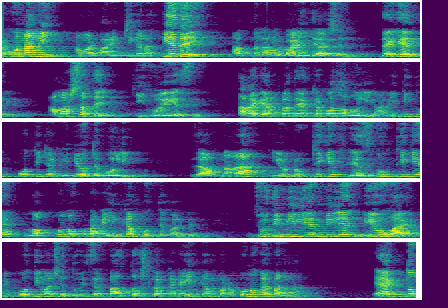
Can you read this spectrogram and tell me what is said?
এখন আমি আমার বাড়ির ঠিকানা দিয়ে দেই, আপনারা আমার বাড়িতে আসেন। দেখেন, আমার সাথে কি হয়ে গেছে। তার আগে আপনাদের একটা কথা বলি, আমি কিন্তু প্রতিটা ভিডিওতে বলি যে আপনারা ইউটিউব থেকে, ফেসবুক থেকে লক্ষ লক্ষ টাকা ইনকাম করতে পারবেন। যদি মিলিয়ন মিলিয়ন ভিউ হয়, আপনি প্রতি মাসে দুই চার পাঁচ দশ লাখ টাকা ইনকাম করা কোনো ব্যাপার না। একদম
